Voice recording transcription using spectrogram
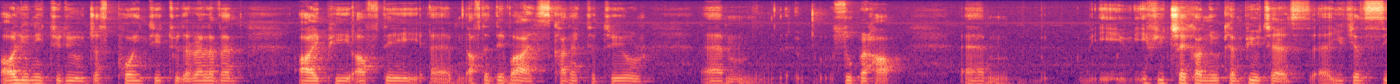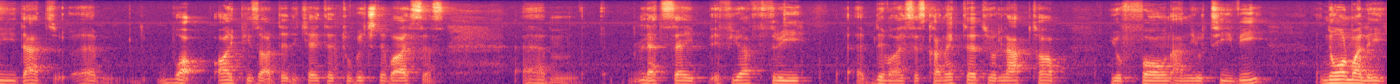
All you need to do just point it to the relevant IP of the um, of the device connected to your um, super hub. Um, if you check on your computers, uh, you can see that um, what IPs are dedicated to which devices. Um, let's say if you have three uh, devices connected, your laptop, your phone and your TV, normally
